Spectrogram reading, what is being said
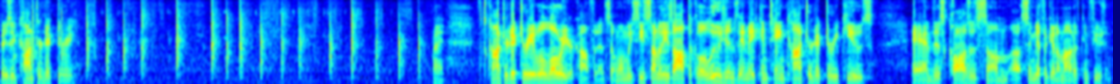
is it contradictory right. If it's contradictory it will lower your confidence and when we see some of these optical illusions they may contain contradictory cues and this causes some uh, significant amount of confusion.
